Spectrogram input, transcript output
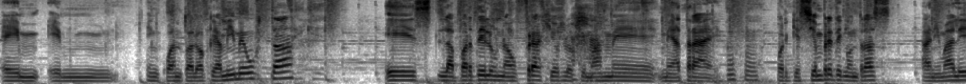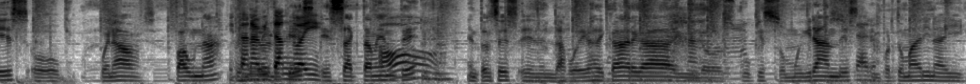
en cuanto a lo que a mí me gusta, es la parte de los naufragios lo que más me, atrae. Porque siempre te encontrás animales o buena fauna. Están habitando ahí. Exactamente. Oh. Entonces, en las bodegas de carga y los buques son muy grandes. En Puerto Madryn hay,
